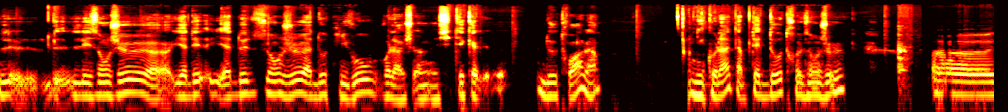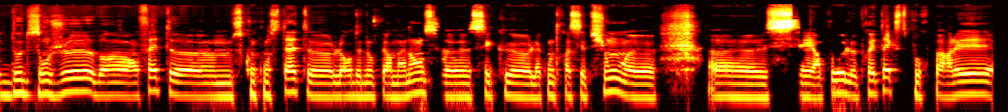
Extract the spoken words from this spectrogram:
les enjeux, il y a des, il y a deux enjeux à d'autres niveaux. Voilà, j'en ai cité deux trois là. Nicolas, tu as peut-être d'autres enjeux? Euh, d'autres enjeux, ben, en fait, euh, ce qu'on constate euh, lors de nos permanences, c'est que la contraception, c'est un peu le prétexte pour parler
